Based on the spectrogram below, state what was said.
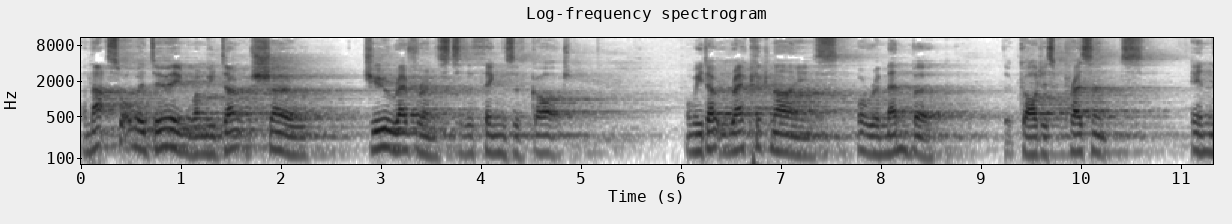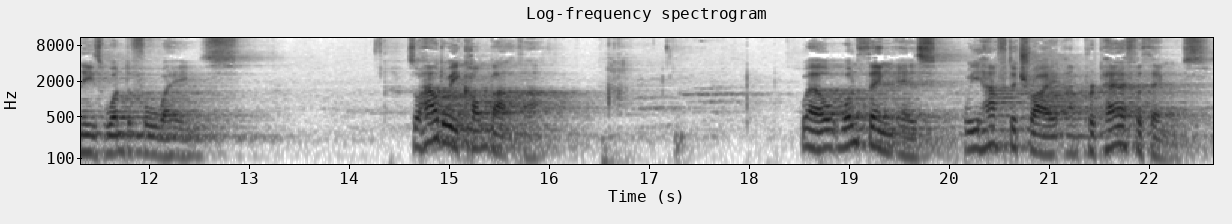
And that's what we're doing when we don't show due reverence to the things of God, when we don't recognize or remember that God is present in these wonderful ways. So, how do we combat that? Well, one thing is we have to try and prepare for things.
